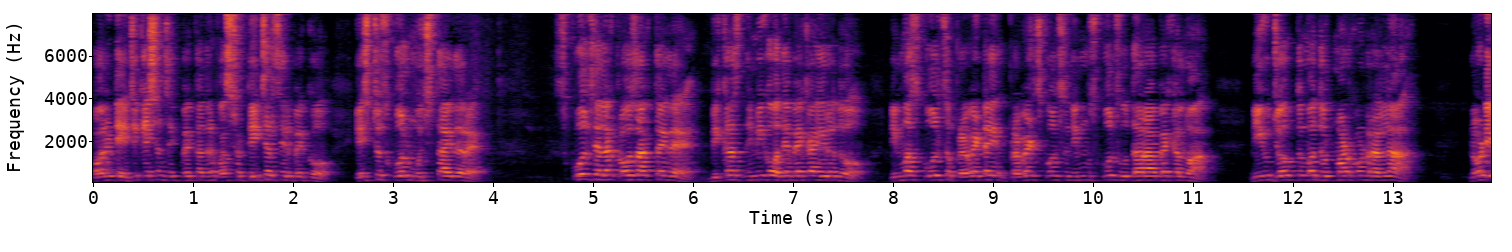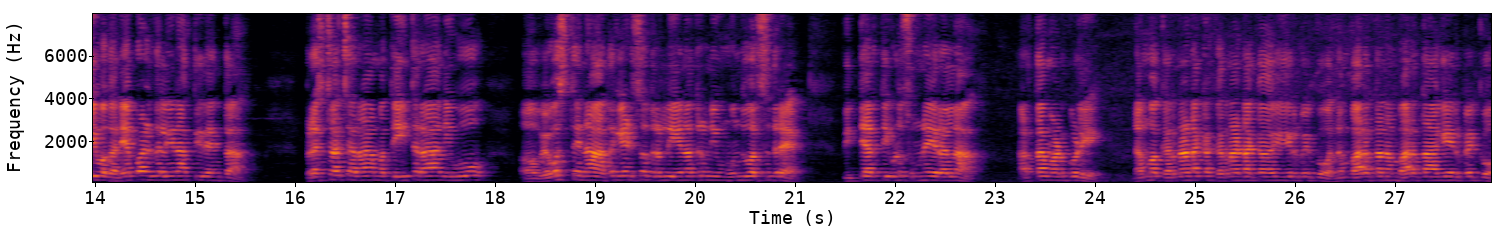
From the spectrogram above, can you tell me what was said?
ಕ್ವಾಲಿಟಿ ಎಜುಕೇಶನ್ ಸಿಗ್ಬೇಕಂದ್ರೆ ಫಸ್ಟ್ ಟೀಚರ್ಸ್ ಇರಬೇಕು. ಎಷ್ಟು ಸ್ಕೂಲ್ ಮುಚ್ತಾ ಇದ್ದಾರೆ? ಸ್ಕೂಲ್ಸ್ ಎಲ್ಲ ಕ್ಲೋಸ್ ಆಗ್ತಾ ಇದೆ. ಬಿಕಾಸ್ ನಿಮಗೂ ಅದೇ ಬೇಕಾಗಿರೋದು. ನಿಮ್ಮ ಸ್ಕೂಲ್ಸ್ ಪ್ರೈವೇಟ್ ಪ್ರೈವೇಟ್ ಸ್ಕೂಲ್ಸ್ ನಿಮ್ಮ ಸ್ಕೂಲ್ಸ್ ಉದ್ಧಾರ ಆಗ್ಬೇಕಲ್ವಾ? ನೀವು ಜೋಬ್ ತುಂಬಾ ದುಡ್ಡು ಮಾಡ್ಕೊಂಡ್ರಲ್ಲ. ನೋಡಿ ಇವಾಗ ನೇಪಾಳದಲ್ಲಿ ಏನಾಗ್ತಿದೆ ಅಂತ. ಭ್ರಷ್ಟಾಚಾರ ಮತ್ತೆ ಈ ತರ ನೀವು ವ್ಯವಸ್ಥೆನ ಹದಗೆಡಿಸೋದ್ರಲ್ಲಿ ಏನಾದರೂ ನೀವು ಮುಂದುವರ್ಸಿದ್ರೆ ವಿದ್ಯಾರ್ಥಿಗಳು ಸುಮ್ಮನೆ ಇರಲ್ಲ. ಅರ್ಥ ಮಾಡ್ಕೊಳ್ಳಿ. ನಮ್ಮ ಕರ್ನಾಟಕ ಕರ್ನಾಟಕ ಇರ್ಬೇಕು ನಮ್ಮ ಭಾರತ ನಮ್ಮ ಭಾರತ ಆಗೇ ಇರ್ಬೇಕು.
